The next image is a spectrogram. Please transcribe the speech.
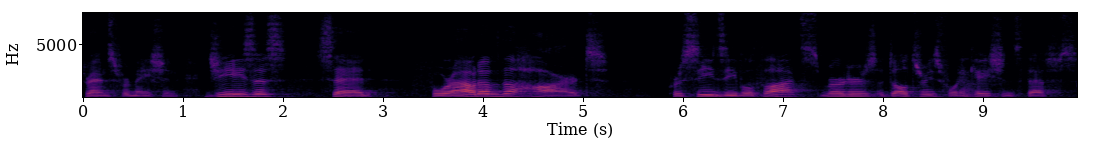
transformation? Jesus said, For out of the heart proceeds evil thoughts, murders, adulteries, fornications, thefts,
